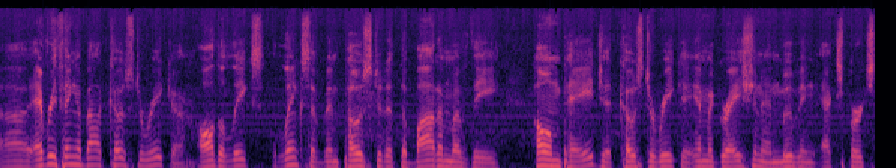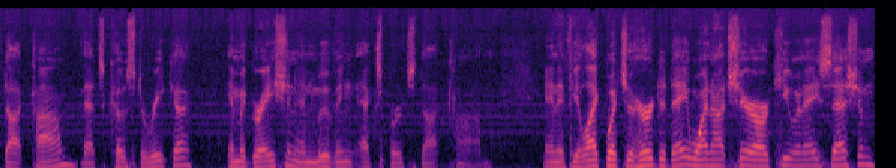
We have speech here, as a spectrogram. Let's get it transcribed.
uh, everything about Costa Rica. All the links, links have been posted at the bottom of the homepage at Costa Rica Immigration and Moving Experts.com. That's Costa Rica Immigration and Moving Experts.com. And if you like what you heard today, why not share our Q&A session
